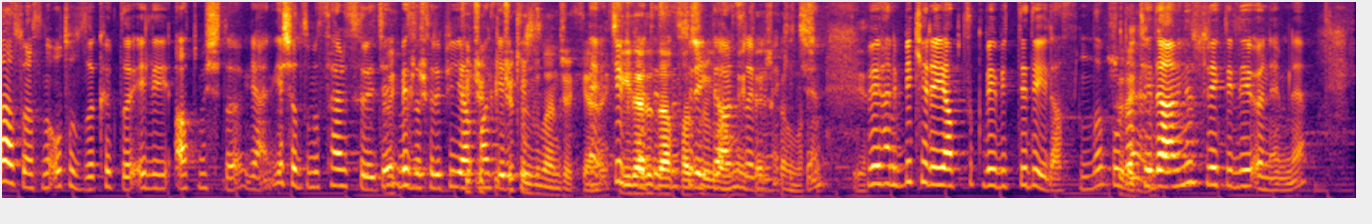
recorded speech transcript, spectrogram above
Daha sonrasında 30'lu, 40'lı, 50'li, 60'lı yani yaşadığımız her sürece Ve küçük- mezoterapi yapmak küçük küçük gerekir. uygulanacak yani. Evet, ileride daha fazla uygulanmaya ihtiyaç kalmasın için. diye. Ve hani bir kere yaptık ve bitti değil aslında. Burada Sürekli. tedavinin sürekliliği önemli.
